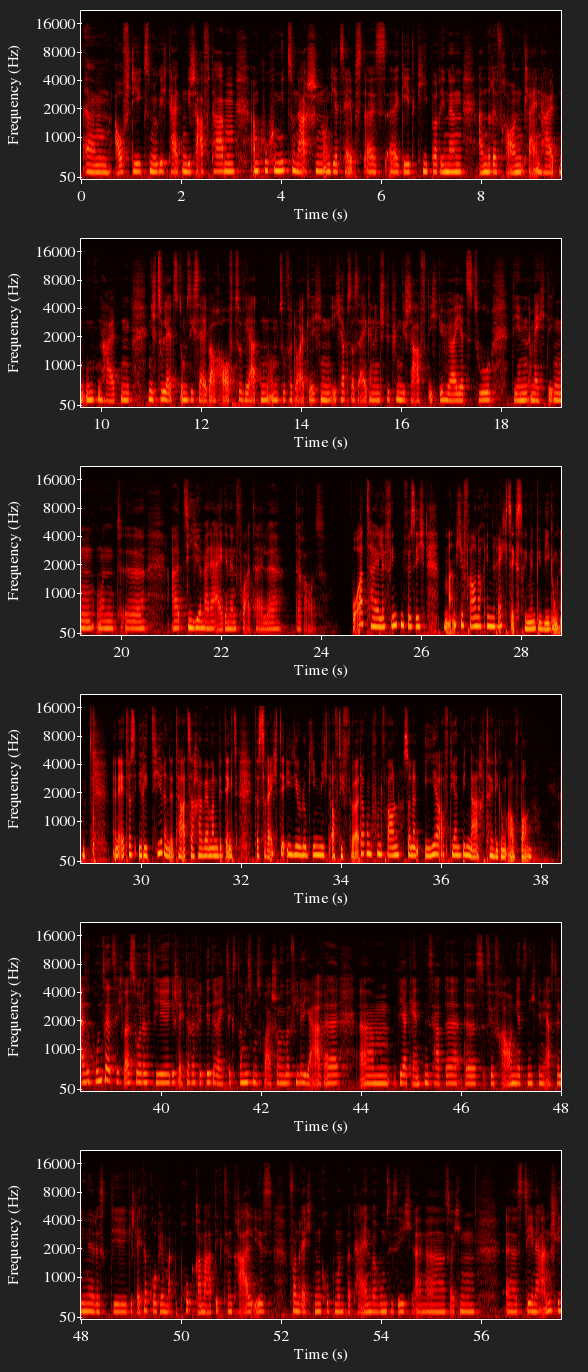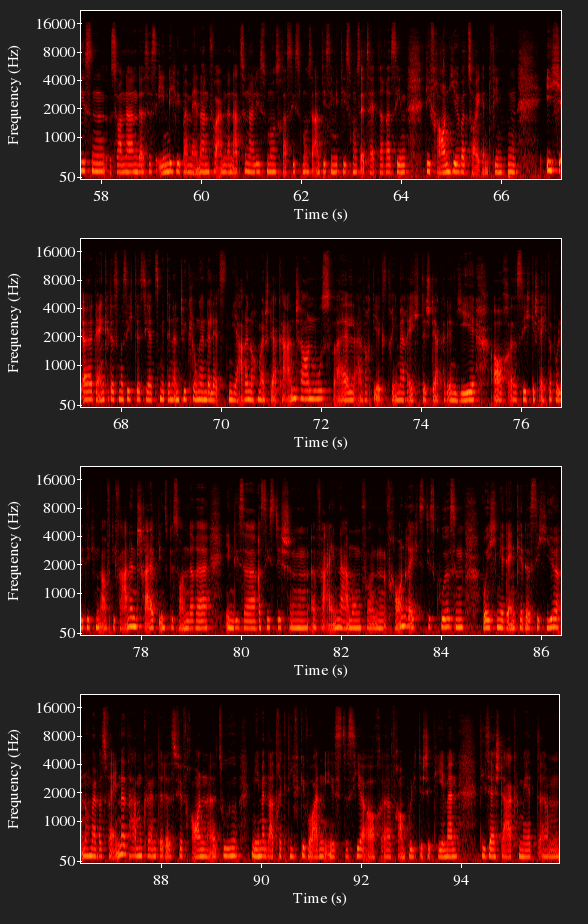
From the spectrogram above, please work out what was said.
ähm, Aufstiegsmöglichkeiten geschafft haben, am Kuchen mitzunaschen und jetzt selbst als äh, Gatekeeperinnen andere Frauen klein halten, unten halten, nicht zuletzt, um sich selber auch aufzuwerten, um zu verdeutlichen, ich habe es aus eigenen Stücken geschafft, ich gehöre jetzt zu den Mächtigen und äh, ziehe hier meine eigenen Vorteile daraus. Vorteile finden für sich manche Frauen auch in rechtsextremen Bewegungen. Eine etwas irritierende Tatsache, wenn man bedenkt, dass rechte Ideologien nicht auf die Förderung von Frauen, sondern eher auf deren Benachteiligung aufbauen. Also grundsätzlich war es so, dass die geschlechterreflektierte Rechtsextremismusforschung über viele Jahre ähm, die Erkenntnis hatte, dass für Frauen jetzt nicht in erster Linie das, die Geschlechterprogrammatik zentral ist von rechten Gruppen und Parteien, warum sie sich einer solchen äh, Szene anschließen, sondern dass es ähnlich wie bei Männern vor allem der Nationalismus, Rassismus, Antisemitismus etc. sind, die Frauen hier überzeugend finden. Ich äh, denke, dass man sich das jetzt mit den Entwicklungen der letzten Jahre noch mal stärker anschauen muss, weil einfach die extreme Rechte stärker denn je auch äh, sich Geschlechterpolitiken auf die Fahnen schreibt, insbesondere in dieser rassistischen äh, Vereinnahmung von Frauenrechtsdiskursen, wo ich mir denke, dass sich hier noch mal was verändert haben könnte, dass für Frauen äh, zunehmend attraktiv geworden ist, dass hier auch äh, frauenpolitische Themen, die sehr stark mit ähm,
